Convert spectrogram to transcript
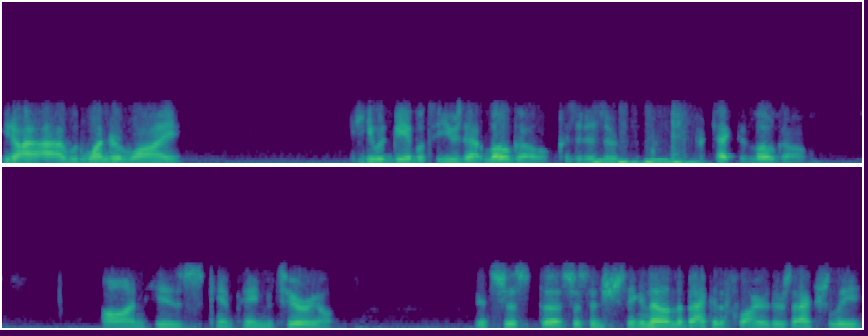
you know I, I would wonder why he would be able to use that logo because it is a protected logo on his campaign material. It's just uh, it's just interesting. And then on the back of the flyer, there's actually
